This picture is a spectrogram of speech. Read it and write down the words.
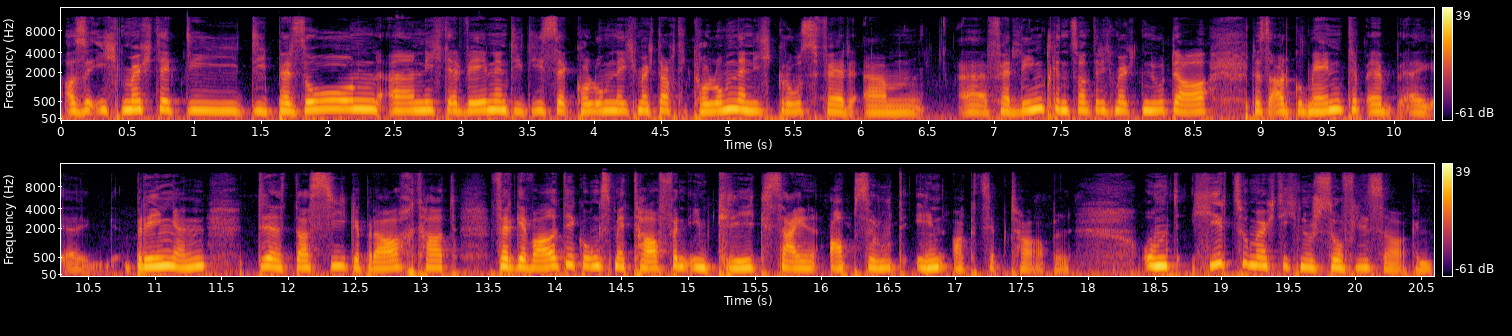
Also ich möchte die, die Person äh, nicht erwähnen, die diese Kolumne, ich möchte auch die Kolumne nicht groß ver, ähm, äh, verlinken, sondern ich möchte nur da das Argument äh, äh, bringen, das, sie gebracht hat, Vergewaltigungsmetaphern im Krieg seien absolut inakzeptabel. Und hierzu möchte ich nur so viel sagen.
